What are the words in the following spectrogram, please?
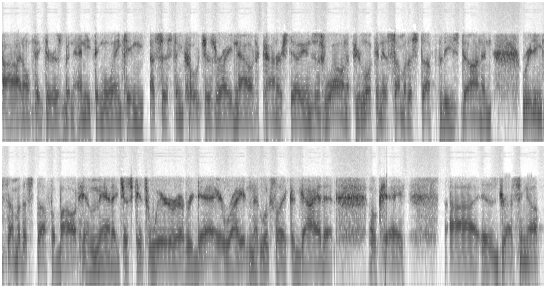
uh, I don't think there has been anything linking assistant coaches right now to Connor Stalions as well. And if you're looking at some of the stuff that he's done and reading some of the stuff about him, man, it just gets weirder every day, right? And it looks like a guy that, okay, uh, is dressing up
